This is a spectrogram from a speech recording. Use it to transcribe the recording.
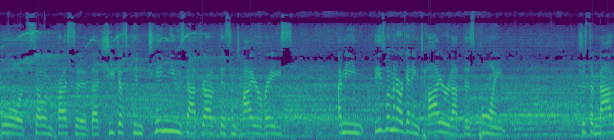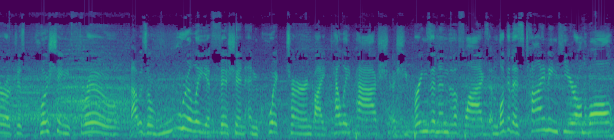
pool. It's so impressive that she just continues that throughout this entire race. I mean, these women are getting tired at this point. It's just a matter of just pushing through. That was a really efficient and quick turn by Kelly Pash as she brings it into the flags. And look at this timing here on the wall,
